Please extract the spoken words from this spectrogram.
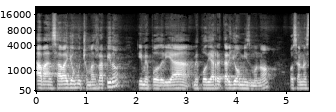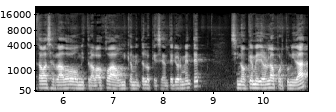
avanzaba yo mucho más rápido y me, podría, me podía retar yo mismo, ¿no? O sea, no estaba cerrado mi trabajo a únicamente lo que sea anteriormente, sino que me dieron la oportunidad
